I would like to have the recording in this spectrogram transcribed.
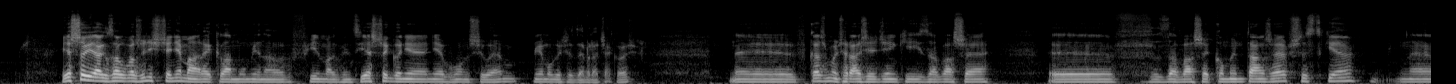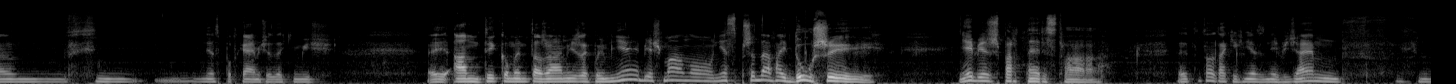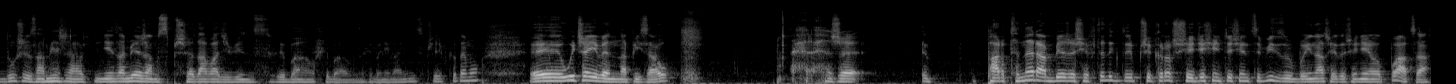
Jeszcze jak zauważyliście, nie ma reklam u mnie na filmach, więc jeszcze go nie, nie włączyłem. Nie mogę się zebrać jakoś. E, W każdym razie dzięki za wasze za wasze komentarze wszystkie. Nie spotkałem się z jakimiś antykomentarzami, że tak powiem, nie bierz mano, nie sprzedawaj duszy, nie bierz partnerstwa. E, To, to takich nie, nie widziałem. Duszy zamierza, nie zamierzam sprzedawać, więc chyba, chyba, chyba nie ma nic przeciwko temu. E, Witchaven napisał, że partnera bierze się wtedy, gdy przekroczy się 10 tysięcy widzów, bo inaczej to się nie opłaca.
